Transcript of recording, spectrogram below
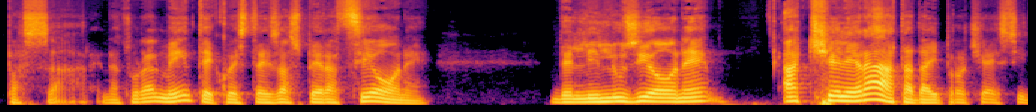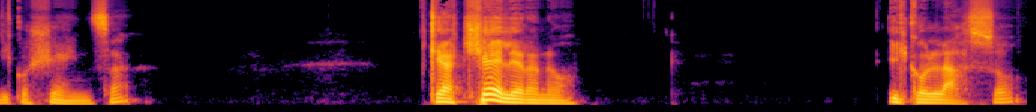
passare. Naturalmente questa esasperazione dell'illusione accelerata dai processi di coscienza che accelerano il collasso.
